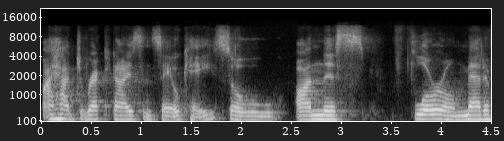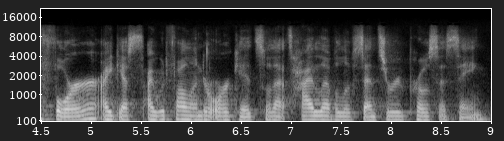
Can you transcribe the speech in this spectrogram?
I had to recognize and say, okay, so on this floral metaphor, I guess I would fall under orchids. So that's high level of sensory processing.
